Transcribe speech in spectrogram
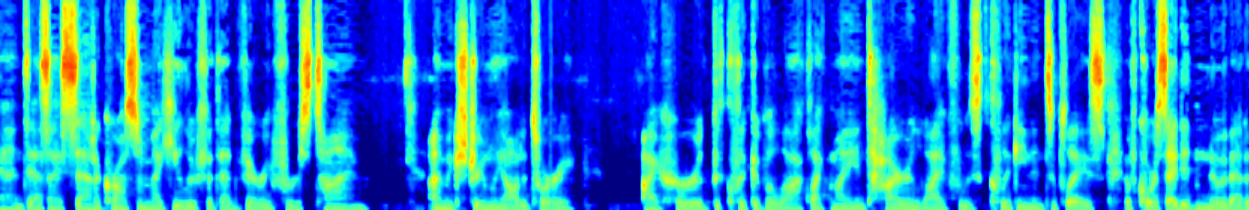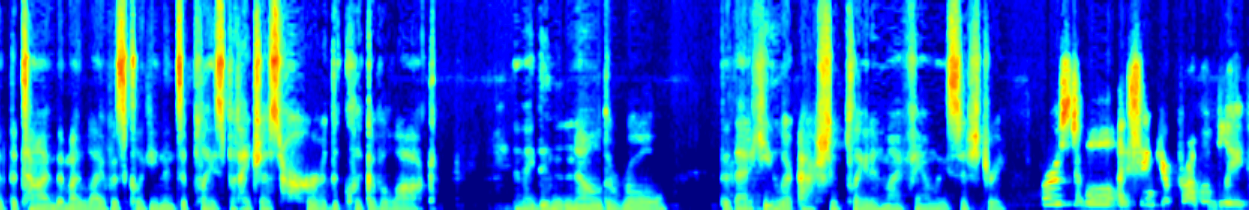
And as I sat across from my healer for that very first time, I'm extremely auditory. I heard the click of a lock, like my entire life was clicking into place. Of course, I didn't know that at the time that my life was clicking into place, but I just heard the click of a lock. And I didn't know the role that that healer actually played in my family's history. First of all, I think you're probably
